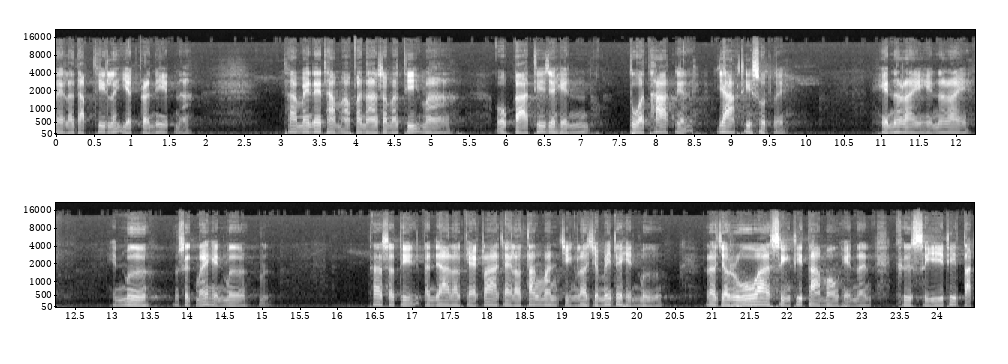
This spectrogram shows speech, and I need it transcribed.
ในระดับที่ละเอียดประณีตนะ ถ้าไม่ได้ทำอัปปนาสมาธิมาโอกาสที่จะเห็นตัวธาตุเนี่ยยากที่สุดเลย เห็นอะไรเห็นอะไร เห็นมือรู้สึกไหมเห็นมือ ถ้าสติปัญญาเราแก่กล้าใจเราตั้งมั่นจริง เราจะไม่ได้เห็นมือ เราจะรู้ว่าสิ่งที่ตามองเห็นนั้น คือสีที่ตัด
